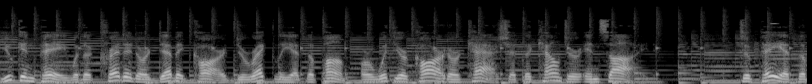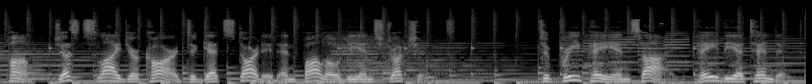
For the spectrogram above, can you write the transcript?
You can pay with a credit or debit card directly at the pump, or with your card or cash at the counter inside. To pay at the pump, just slide your card to get started and follow the instructions. To prepay inside, pay the attendant.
